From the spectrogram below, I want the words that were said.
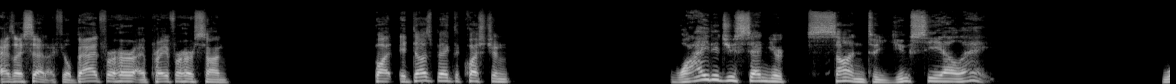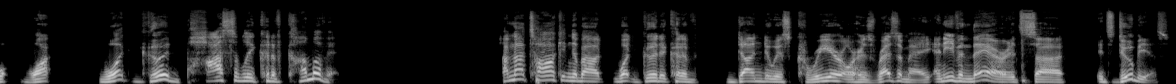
As I said, I feel bad for her. I pray for her son. But it does beg the question why did you send your son to UCLA? What, what, good possibly could have come of it? I'm not talking about what good it could have done to his career or his resume, and even there, it's uh, it's dubious.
